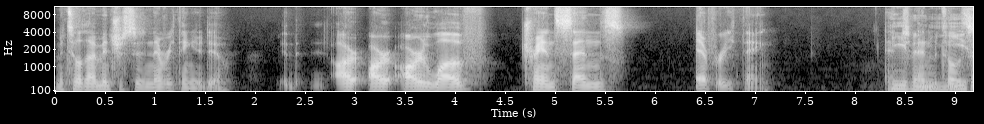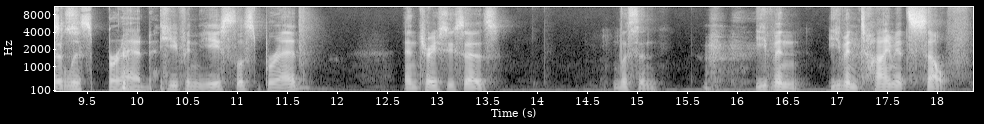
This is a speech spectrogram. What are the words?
Matilda, I'm interested in everything you do. Our our our love transcends everything. And- Even and Matilda says, yeastless bread. even yeastless bread? And Tracy says, "Listen, even even time itself."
